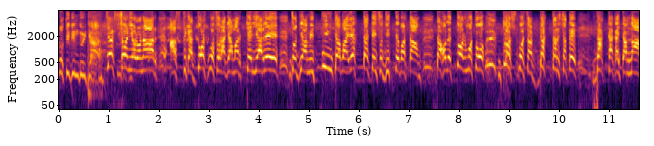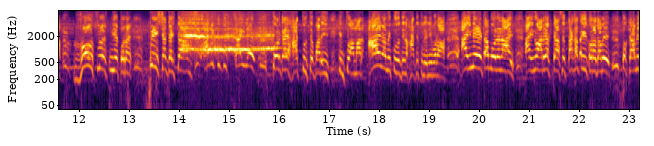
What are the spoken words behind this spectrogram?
প্রতিদিন দুইটা। অবজেকশন ইওর অনার আজ থেকে দশ বছর আগে আমার ক্যারিয়ারে যদি আমি তিনটা বা একটা কেসও জিততে পারতাম তাহলে তোর মতো দশ বছর ডাক্তারের সাথে ধাক্কা খাইতাম না রোলস রোলস নিয়ে তোরা পেশা যাইতাম আমি কিন্তু চাইলে তোর গায়ে হাত তুলতে পারি কিন্তু আমার আইন আমি কোনোদিন হাতে তুলে নিব না আইনে এটা বলে নাই আইনও আরও একটা আছে টাকাটাকি করা যাবে তোকে আমি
